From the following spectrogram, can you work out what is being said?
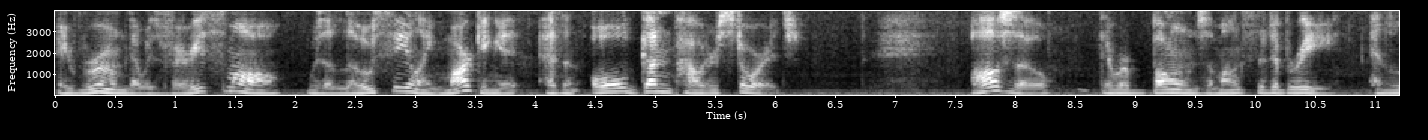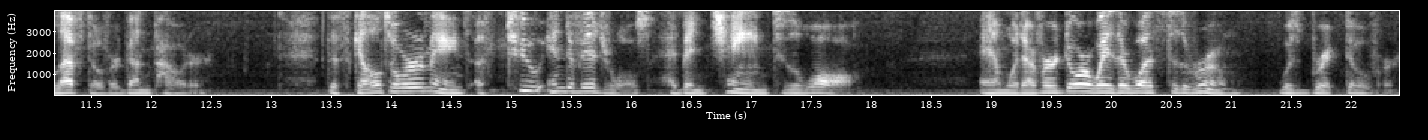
a room that was very small with a low ceiling, marking it as an old gunpowder storage. Also, there were bones amongst the debris and leftover gunpowder. The skeletal remains of two individuals had been chained to the wall, and whatever doorway there was to the room was bricked over.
